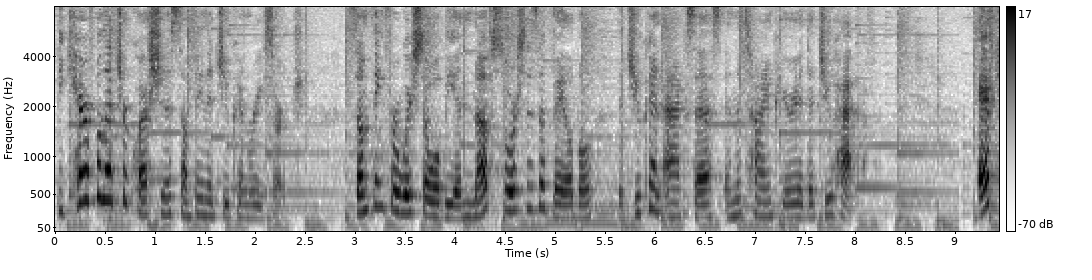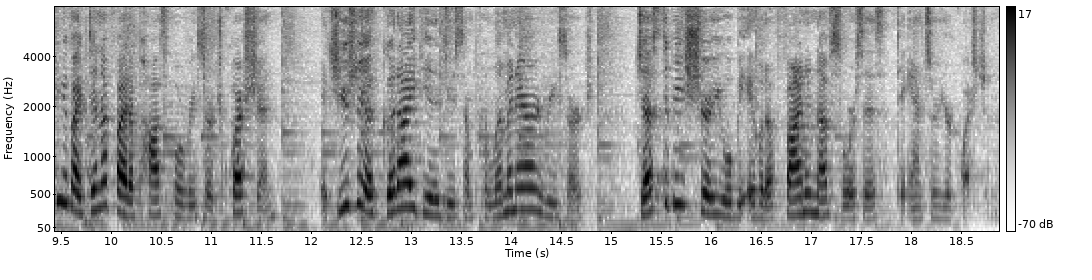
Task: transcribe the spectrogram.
be careful that your question is something that you can research, something for which there will be enough sources available that you can access in the time period that you have. After you've identified a possible research question, it's usually a good idea to do some preliminary research just to be sure you will be able to find enough sources to answer your question.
